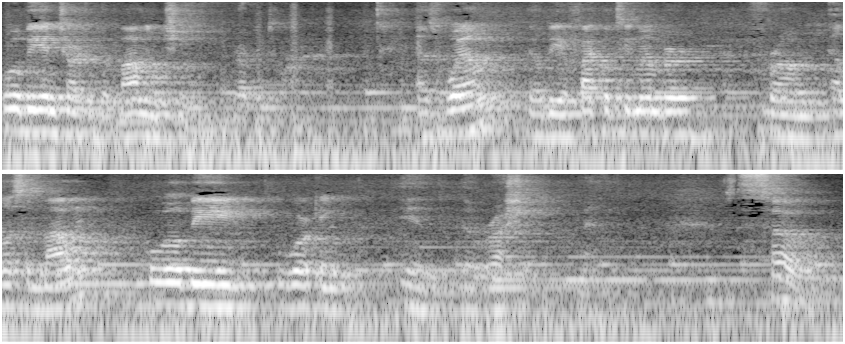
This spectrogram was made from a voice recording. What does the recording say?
will be in charge of the Balanchine repertoire. As well, there'll be a faculty member from Ellison Ballet who will be working in the Russian method. So,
